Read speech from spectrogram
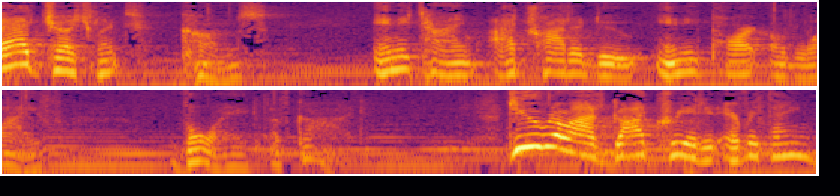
Bad judgment comes anytime I try to do any part of life void of God. Do you realize God created everything?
